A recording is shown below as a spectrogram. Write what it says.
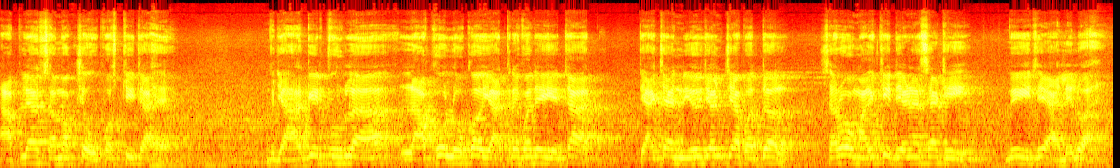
आपल्या समक्ष उपस्थित आहे. म्हणजे जहागीरपूरला लाखो लोक यात्रेमध्ये येतात. त्याच्या नियोजनच्याबद्दल सर्व माहिती देण्यासाठी मी इथे आलेलो आहे.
